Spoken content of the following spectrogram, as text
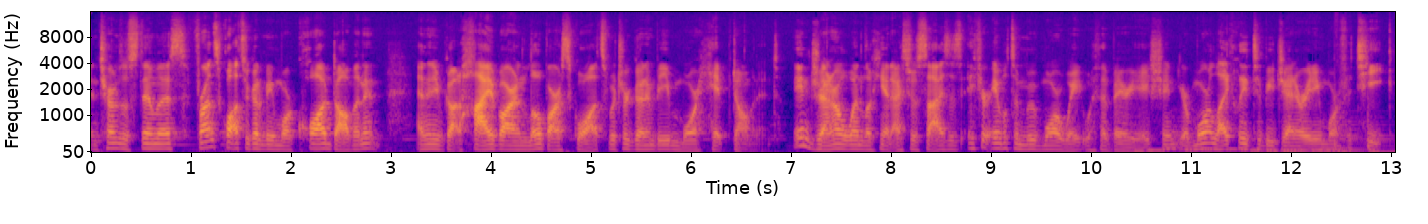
In terms of stimulus, front squats are going to be more quad dominant, and then you've got high bar and low bar squats, which are going to be more hip dominant. In general, when looking at exercises, if you're able to move more weight with a variation, you're more likely to be generating more fatigue.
